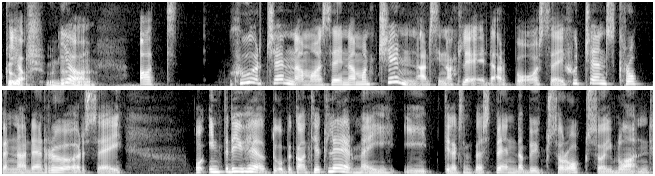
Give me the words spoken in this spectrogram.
coach ja, under den här. att hur känner man sig när man känner sina kläder på sig? Hur känns kroppen när den rör sig? Och inte det är ju helt obekant, jag klär mig i till exempel spända byxor också ibland.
